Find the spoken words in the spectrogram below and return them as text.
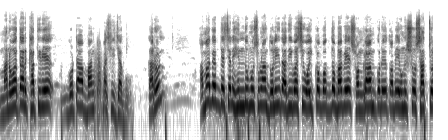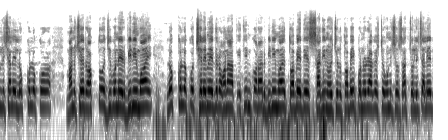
মানবতার খাতিরে গোটা বাংলাবাসী জাগো। কারণ আমাদের দেশের হিন্দু, মুসলমান, দলিত, আদিবাসী ঐক্যবদ্ধভাবে সংগ্রাম করে তবে উনিশশো সাতচল্লিশ সালে লক্ষ লক্ষ মানুষের রক্ত জীবনের বিনিময়, লক্ষ লক্ষ ছেলে মেয়েদের অনাথ এতিম করার বিনিময় তবে দেশ স্বাধীন হয়েছিল। তবেই পনেরোই আগস্টে উনিশশো সাতচল্লিশ সালের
